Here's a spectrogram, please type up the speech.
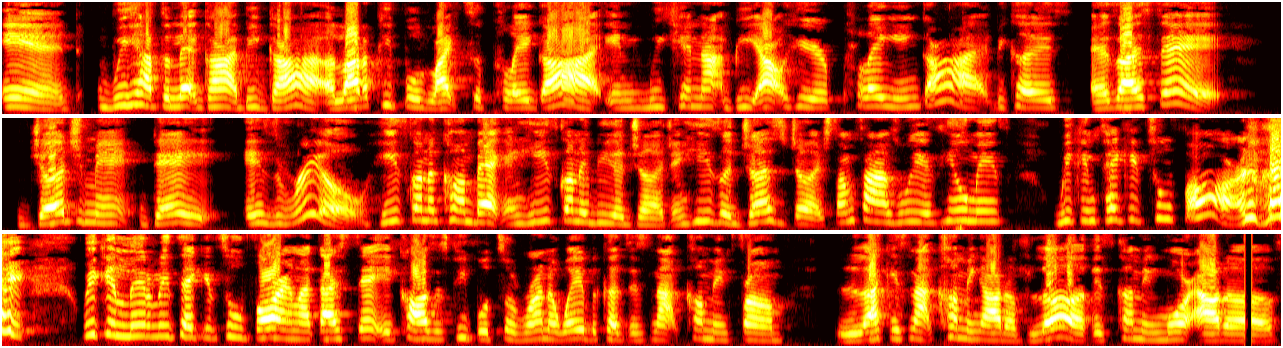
And we have to let God be God. A lot of people like to play God, and we cannot be out here playing God because, as I said, judgment day is real. He's going to come back and he's going to be a judge, and he's a just judge. Sometimes we as humans, we can take it too far. like, we can literally take it too far. And like I said, it causes people to run away because it's not coming from like it's not coming out of love. It's coming more out of,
